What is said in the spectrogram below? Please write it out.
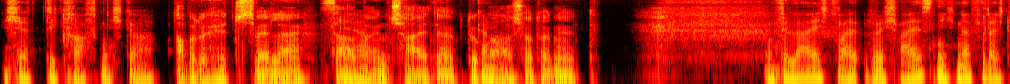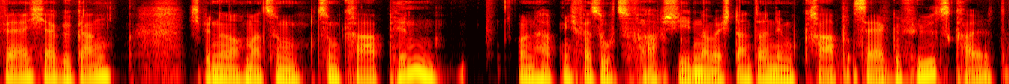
Ich hätte die Kraft nicht gehabt. Aber du hättest selber Ja. entscheiden, ob du Genau. gehst oder nicht. Und vielleicht, weil- ich weiß nicht, ne, vielleicht wäre ich ja gegangen. Ich bin dann auch mal zum, zum Grab hin und habe mich versucht zu verabschieden, aber ich stand an dem Grab sehr gefühlskalt.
